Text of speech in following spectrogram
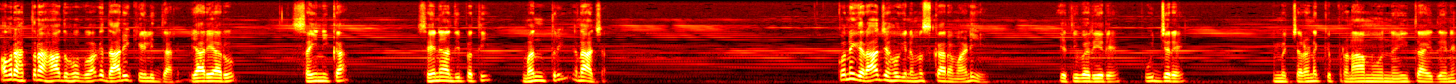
ಅವರ ಹತ್ರ ಹಾದು ಹೋಗುವಾಗ ದಾರಿ ಕೇಳಿದ್ದಾರೆ. ಯಾರ್ಯಾರು? ಸೈನಿಕ, ಸೇನಾಧಿಪತಿ, ಮಂತ್ರಿ, ರಾಜ. ಕೊನೆಗೆ ರಾಜ ಹೋಗಿ ನಮಸ್ಕಾರ ಮಾಡಿ ಯತಿವರ್ಯರೇ, ಪೂಜ್ಯರೇ, ನಿಮ್ಮ ಚರಣಕ್ಕೆ ಪ್ರಣಾಮವನ್ನು ನೈತಾ ಇದ್ದೇನೆ.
